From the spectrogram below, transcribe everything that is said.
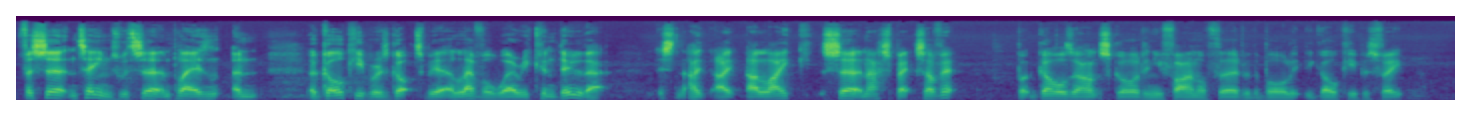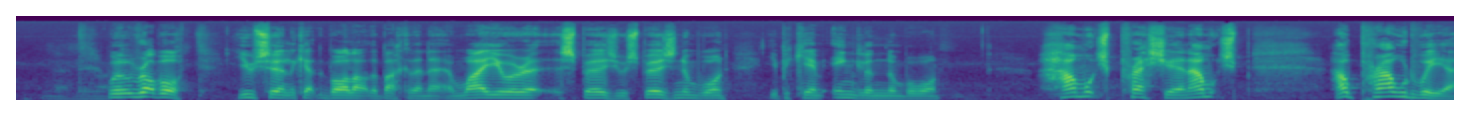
for certain teams with certain players, and, a goalkeeper has got to be at a level where he can do that. I, I, I like certain aspects of it, but goals aren't scored in your final third with the ball at your goalkeeper's feet. Well, Robbo, you certainly kept the ball out of the back of the net, and while you were at Spurs, you were Spurs number one. You became England number one. How much pressure and how much, how proud were you?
